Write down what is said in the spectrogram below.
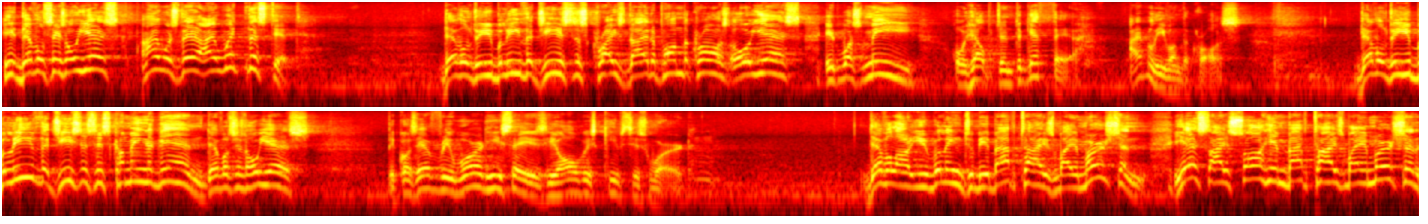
Devil says, Oh, yes, I was there, I witnessed it. Devil, do you believe that Jesus Christ died upon the cross? Oh, yes, it was me who helped him to get there. I believe on the cross. Devil, do you believe that Jesus is coming again? Devil says, Oh, yes. Because every word he says, he always keeps his word. Devil, are you willing to be baptized by immersion? Yes, I saw him baptized by immersion,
